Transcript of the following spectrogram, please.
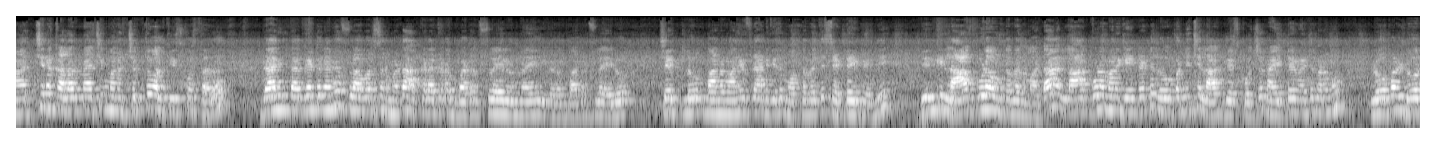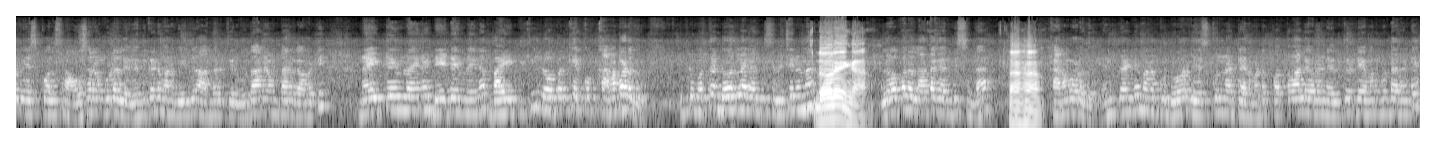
నచ్చిన కలర్ మ్యాచింగ్ మనం చెప్తే వాళ్ళు తీసుకొస్తారు. దానికి తగ్గట్టుగానే ఫ్లవర్స్ అనమాట అక్కడక్కడ బటర్ఫ్లైలు ఉన్నాయి ఇక్కడ బటర్ఫ్లైలు చెట్లు మన మనీ ప్లాంట్కి అయితే మొత్తం అయితే సెట్ అయిపోయింది. దీనికి లాక్ కూడా ఉంటుంది అనమాట లాక్ కూడా మనకి ఏంటంటే లోపల నుంచి లాక్ చేసుకోవచ్చు. నైట్ టైం అయితే మనము లోపల డోర్ వేసుకోవాల్సిన అవసరం కూడా లేదు. ఎందుకంటే మన వీధిలో అందరూ తిరుగుతూనే ఉంటారు కాబట్టి నైట్ టైంలో అయినా డే టైంలో అయినా బయటికి లోపలికి ఎక్కువ కనబడదు. ఇప్పుడు మొత్తం డోర్ లాగా కనిపిస్తుంది. చిన్న లోపల లాట కనిపిస్తుందా? కనబడదు. ఎందుకంటే మనకు డోర్ వేసుకున్నట్టే అనమాట కొత్త వాళ్ళు ఎవరైనా వెళ్తుంటే ఏమనుకుంటారంటే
